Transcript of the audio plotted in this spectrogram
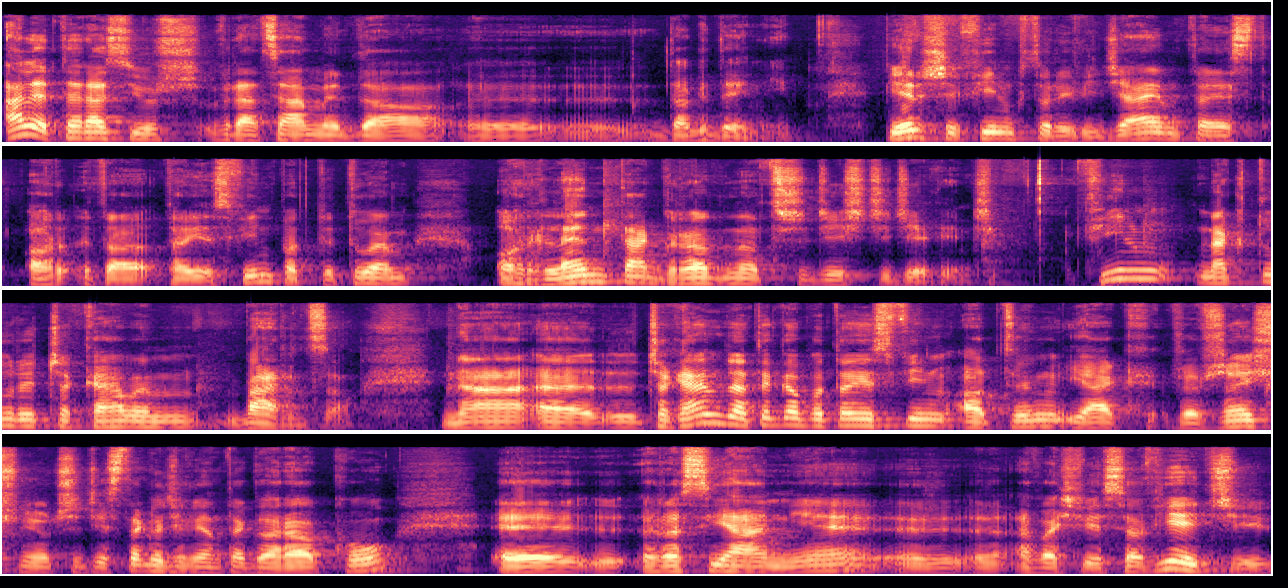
ale teraz już wracamy do, e, do Gdyni. Pierwszy film, który widziałem, to jest, to, to jest film pod tytułem Orlęta Grodno 39. Film, na który czekałem bardzo. Na, e, czekałem dlatego, bo to jest film o tym, jak we wrześniu 1939 roku e, Rosjanie, e, a właściwie Sowieci,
